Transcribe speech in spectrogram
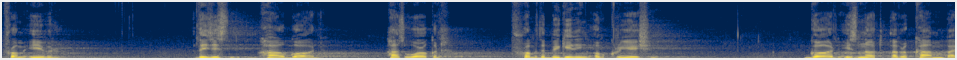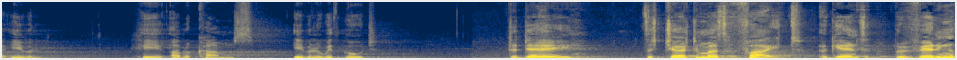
from evil. This is how God has worked from the beginning of creation. God is not overcome by evil, He overcomes evil with good. Today, the Church must fight against prevailing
